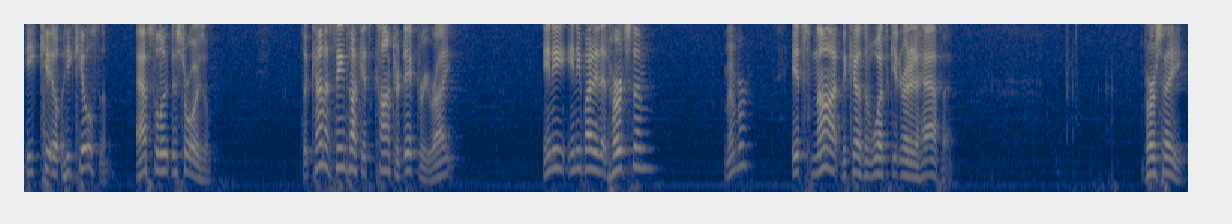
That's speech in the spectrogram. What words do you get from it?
he, kill, he kills them, absolute destroys them. So it kind of seems like it's contradictory, right? Any anybody that hurts them, remember? It's not because of what's getting ready to happen. Verse 8.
